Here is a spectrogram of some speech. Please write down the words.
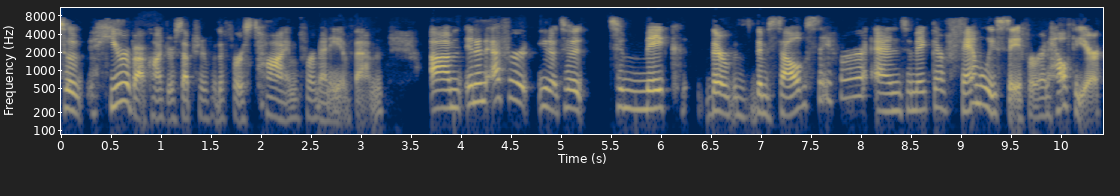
to hear about contraception for the first time for many of them, um, in an effort, you know, to to make their themselves safer and to make their families safer and healthier,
